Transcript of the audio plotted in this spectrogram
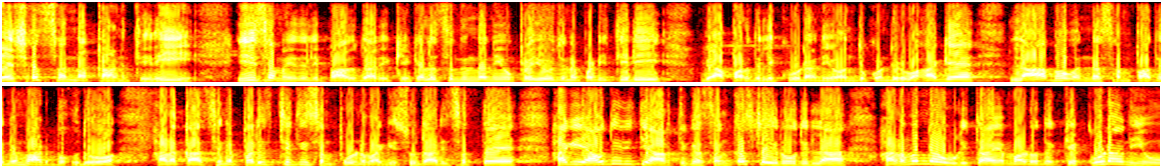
ಯಶಸ್ಸನ್ನು ಕಾಣ್ತೀರಿ. ಈ ಸಮಯದಲ್ಲಿ ಪಾಲುದಾರಿಕೆ ಕೆಲಸದಿಂದ ನೀವು ಪ್ರಯೋಜನ ಪಡಿತೀರಿ. ವ್ಯಾಪಾರದಲ್ಲಿ ಕೂಡ ನೀವು ಅಂದುಕೊಂಡಿರುವ ಹಾಗೆ ಲಾಭವನ್ನು ಸಂಪಾದನೆ ಮಾಡಬಹುದು. ಹಣಕಾಸಿನ ಪರಿಸ್ಥಿತಿ ಸಂಪೂರ್ಣವಾಗಿ ಸುಧಾರಿಸುತ್ತೆ. ಹಾಗೆ ಯಾವುದೇ ರೀತಿ ಆರ್ಥಿಕ ಸಂಕಷ್ಟ ಇರೋದಿಲ್ಲ. ಹಣವನ್ನು ಉಳಿತಾಯ ಮಾಡೋದಕ್ಕೆ ಕೂಡ ನೀವು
